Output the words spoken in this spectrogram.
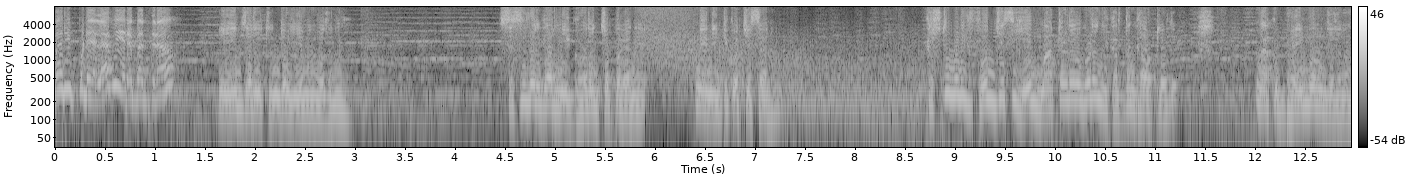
మరి ఇప్పుడు ఎలా వీరభద్ర? ఏం జరుగుతుందో ఏమో వదన శశిధర్ గారు నీ ఘోరం చెప్పగానే నేను ఇంటికి వచ్చేసాను కృష్ణమణికి ఫోన్ చేసి ఏం మాట్లాడాలో కూడా నాకు అర్థం కావట్లేదు. నాకు భయంగా ఉంది వదన.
